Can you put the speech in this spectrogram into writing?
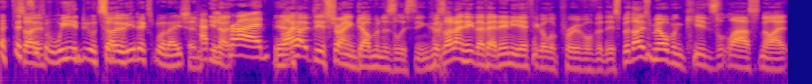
It's So- just a weird, so- a weird explanation. Happy You know, Pride. Yeah. I hope the Australian government is listening because I don't think they've had any ethical approval for this. But those Melbourne kids last night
